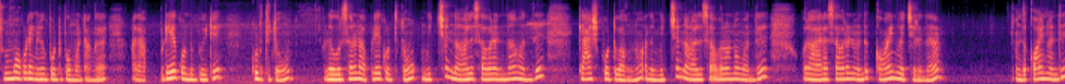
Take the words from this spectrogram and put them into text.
சும்மா கூட எங்கேயும் போட்டு போக மாட்டாங்க. அதை அப்படியே கொண்டு போயிட்டு கொடுத்துட்டோம். அந்த ஒரு சவரன் அப்படியே கொடுத்துட்டோம். மிச்சம் நாலு சவரன் தான் வந்து கேஷ் போட்டு வாங்கினோம் அந்த மிச்சம் நாலு சவரனும் வந்து ஒரு அரை சவரன் வந்து காயின் வச்சுருந்தேன். அந்த காயின் வந்து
